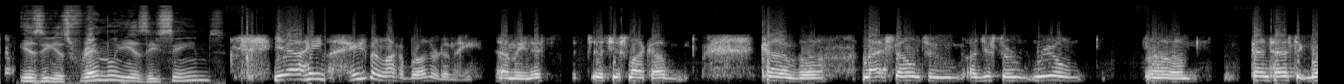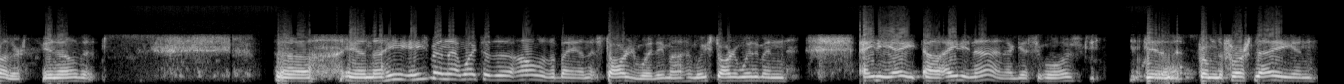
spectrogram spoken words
Is he as friendly as he seems? Yeah, he he's been like a brother to me. I mean, it's it's just like I've kind of uh, latched on to uh, just a real um, fantastic brother. You know that. Uh, and uh, he he's been that way to the all of the band that started with him. I, we started with him in '88, uh, '89, I guess it was and from the first day and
